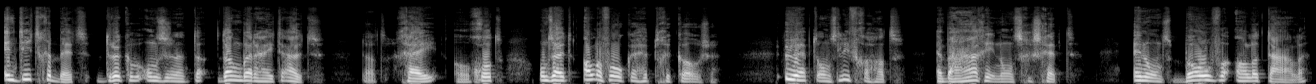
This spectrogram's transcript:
In dit gebed drukken we onze da- dankbaarheid uit dat Gij, o God, ons uit alle volken hebt gekozen. U hebt ons liefgehad en behagen in ons geschept en ons boven alle talen,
